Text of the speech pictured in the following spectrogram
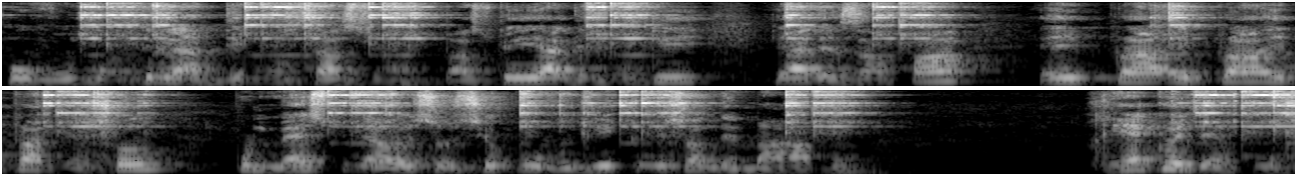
pour vous montrer la démonstration. Parce qu'il y a des gens qui, il y a des enfants et ils prennent, ils prennent, ils prennent des choses pour mettre sur les réseaux sociaux pour vous dire qu'ils sont des marabouts. Rien que des faux.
